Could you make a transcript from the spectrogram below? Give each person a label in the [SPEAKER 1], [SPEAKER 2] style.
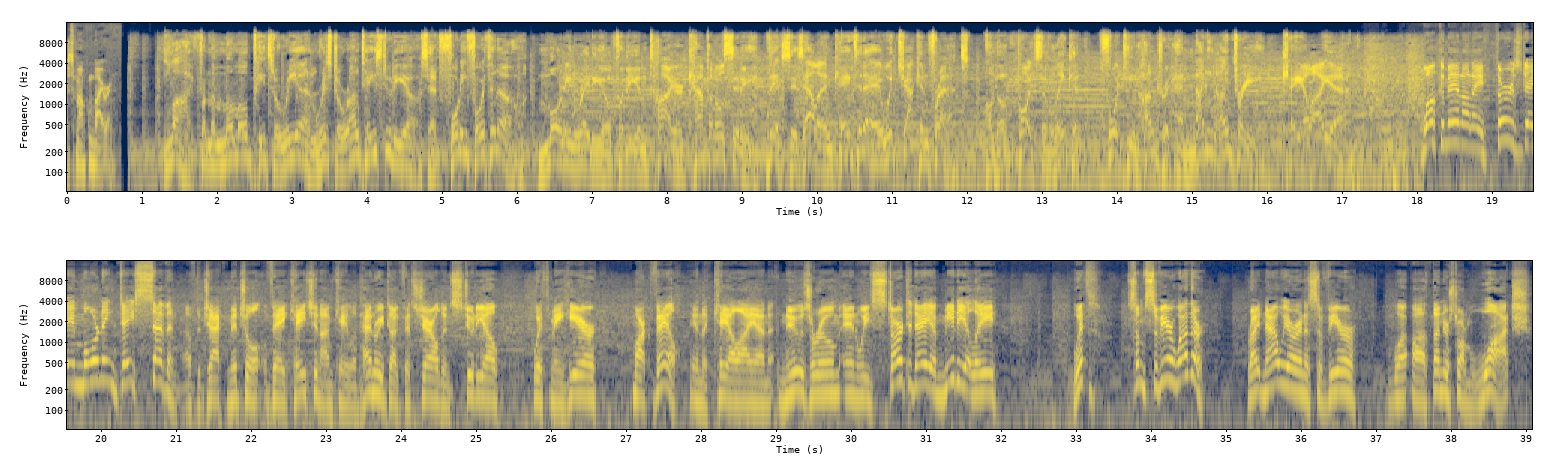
[SPEAKER 1] It's Malcolm Byron.
[SPEAKER 2] Live from the Momo Pizzeria and Ristorante Studios at 44th and O. Morning radio for the entire capital city. This is LNK Today with Jack and Friends on the voice of Lincoln, 1499.3 KLIN.
[SPEAKER 3] Welcome in on a Thursday morning, day seven of the Jack Mitchell vacation. I'm Caleb Henry, Doug Fitzgerald in studio with me here. Mark Vale in the KLIN newsroom, and we start today immediately with some severe weather. Right now, we are in a severe uh, thunderstorm watch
